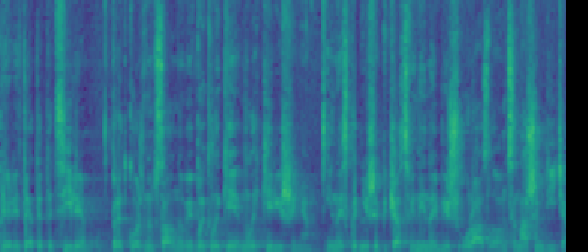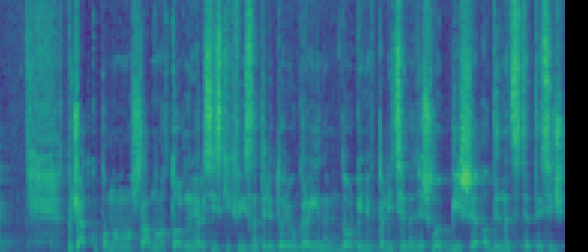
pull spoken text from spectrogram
Пріоритети та цілі перед кожним стали нові виклики, нелегкі рішення. І найскладніше під час війни найбільш уразливим це нашим дітям. Початку повномасштабного вторгнення російських військ на територію України до органів поліції надійшло більше 11 тисяч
